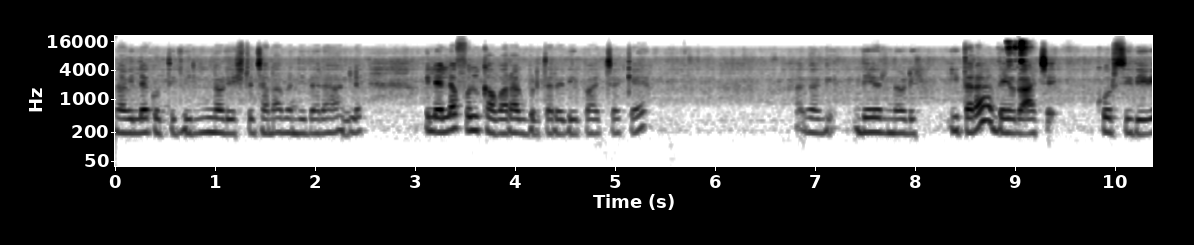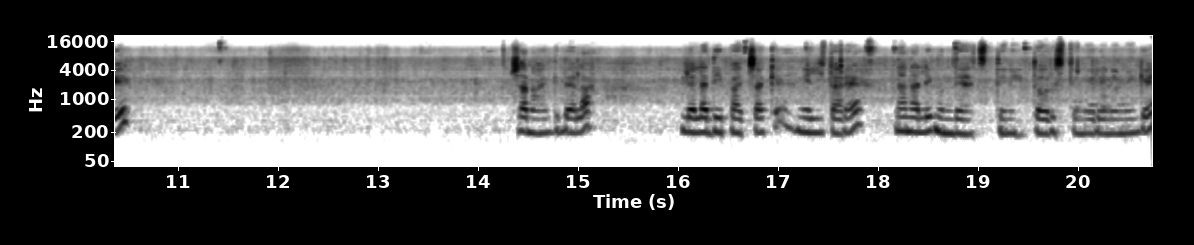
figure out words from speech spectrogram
ನಾವು ಇಲ್ಲೇ ಕೂತಿದ್ವಿ. ಇಲ್ಲಿ ನೋಡಿ ಎಷ್ಟು ಜನ ಬಂದಿದ್ದಾರೆ ಆಗಲೇ. ಇಲ್ಲೆಲ್ಲ ಫುಲ್ ಕವರ್ ಆಗಿಬಿಡ್ತಾರೆ ದೀಪ ಹಚ್ಚೋಕ್ಕೆ. ಹಾಗಾಗಿ ದೇವ್ರು ನೋಡಿ. ಈ ಥರ ದೇವರು ಆಚೆ ಕೂರಿಸಿದ್ದೀವಿ ಚೆನ್ನಾಗಿದೆ ಅಲ್ಲ? ಇಲ್ಲೆಲ್ಲ ದೀಪ ಹಚ್ಚೋಕ್ಕೆ ನಿಲ್ತಾರೆ. ನಾನು ಅಲ್ಲಿ ಮುಂದೆ ಹಚ್ತೀನಿ, ತೋರಿಸ್ತೀನಿ ರೀ ನಿಮಗೆ.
